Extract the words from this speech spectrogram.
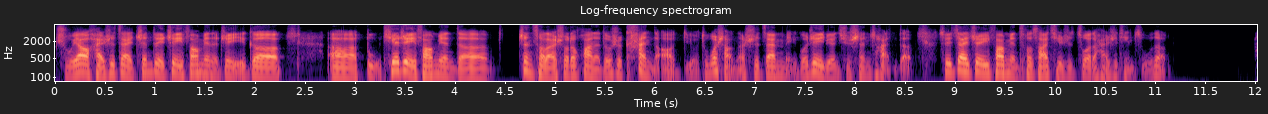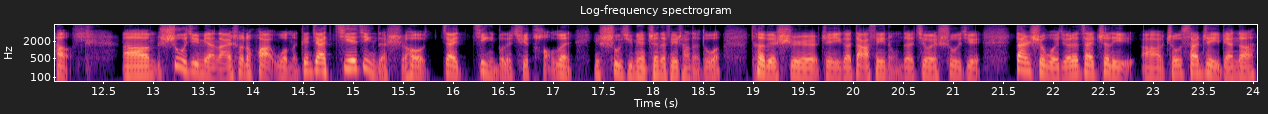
主要还是在针对这一方面的这一个呃补贴这一方面的政策来说的话呢，都是看到有多少呢是在美国这一边去生产的。所以在这一方面，特斯拉其实做的还是挺足的。好，啊，数据面来说的话，我们更加接近的时候再进一步的去讨论，因为数据面真的非常的多，特别是这一个大非农的就业数据。但是我觉得在这里啊，周三这一边呢，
